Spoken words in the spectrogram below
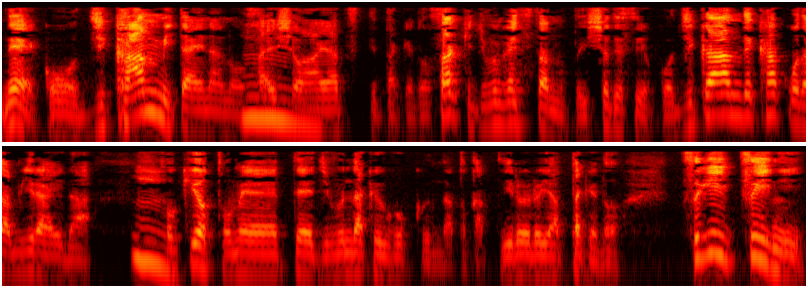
う、ね、こう、時間みたいなのを最初操ってたけど、さっき自分が言ってたのと一緒ですよ。こう、時間で過去だ未来だ、うん。時を止めて自分だけ動くんだとかっていろいろやったけど、次、ついに、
